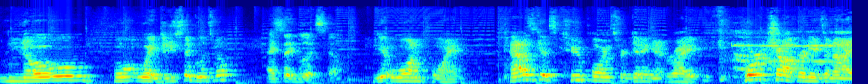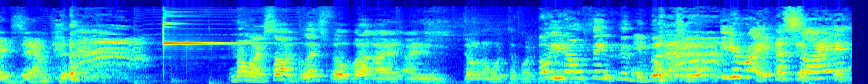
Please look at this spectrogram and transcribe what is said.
no point. Wait, did you say Blitzville? I said Glitzville. You get one point. Kaz gets two points for getting it right. Pork Chopper needs an eye exam. No, I saw Glitzville, but I I don't know what the fuck. Oh, you don't think that? And go to You're right. A sign,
